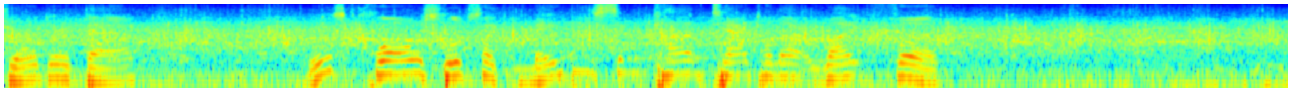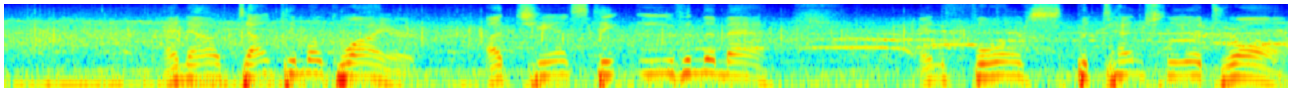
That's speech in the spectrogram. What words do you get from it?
shoulder back. It was close. Looks like maybe some contact on that right foot. And now Duncan McGuire, a chance to even the match and force potentially a draw.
